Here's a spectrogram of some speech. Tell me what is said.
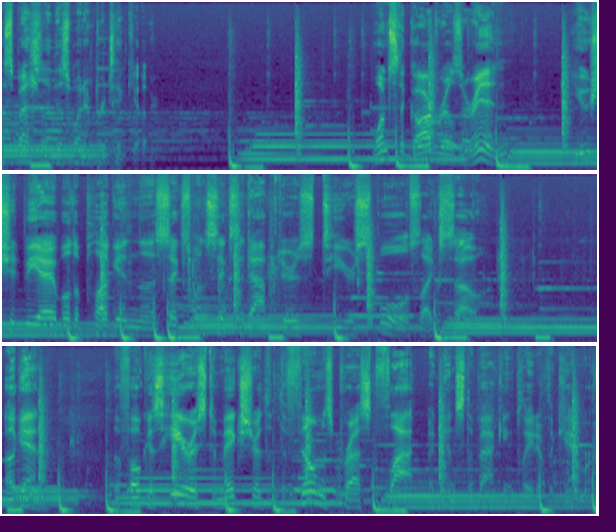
especially this one in particular. Once the guardrails are in, you should be able to plug in the 616 adapters to your spools like so. Again, the focus here is to make sure that the film is pressed flat against the backing plate of the camera.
